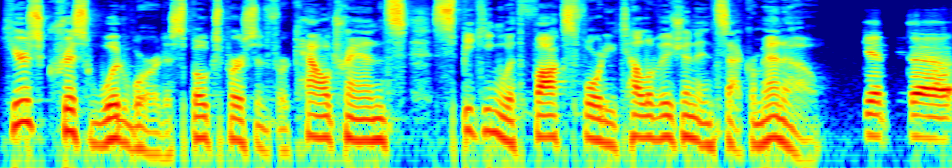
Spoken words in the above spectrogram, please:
Here's Chris Woodward, a spokesperson for Caltrans, speaking with Fox 40 Television in Sacramento get uh,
